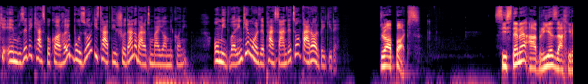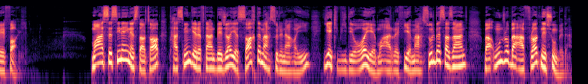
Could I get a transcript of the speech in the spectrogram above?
که امروزه به کسب و کارهای بزرگی تبدیل شدن رو براتون بیان می‌کنیم. امیدواریم که مورد پسندتون قرار بگیره. دراپ باکس سیستم ابری ذخیره فایل مؤسسین این استارتاپ تصمیم گرفتن به جای ساخت محصول نهایی یک ویدیوی معرفی محصول بسازند و اون رو به افراد نشون بدن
